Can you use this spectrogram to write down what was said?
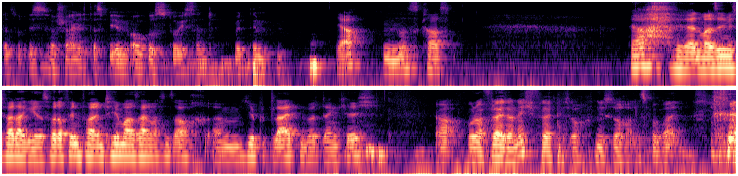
also ist es wahrscheinlich, dass wir im August durch sind mit Impfen. Ja, Mhm. das ist krass. Ja, wir werden mal sehen, wie es weitergeht. Das wird auf jeden Fall ein Thema sein, was uns auch ähm, hier begleiten wird, denke ich. Ja, oder vielleicht auch nicht, vielleicht ist auch nicht so alles vorbei.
